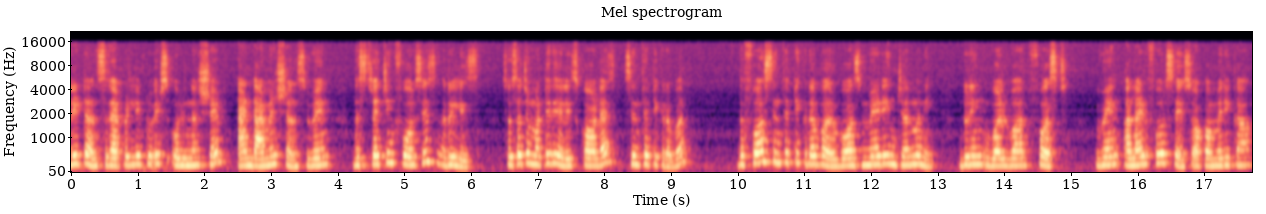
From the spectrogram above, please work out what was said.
returns rapidly to its original shape and dimensions when the stretching force is released. So such a material is called as synthetic rubber. The first synthetic rubber was made in Germany during World War I when Allied forces of America,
